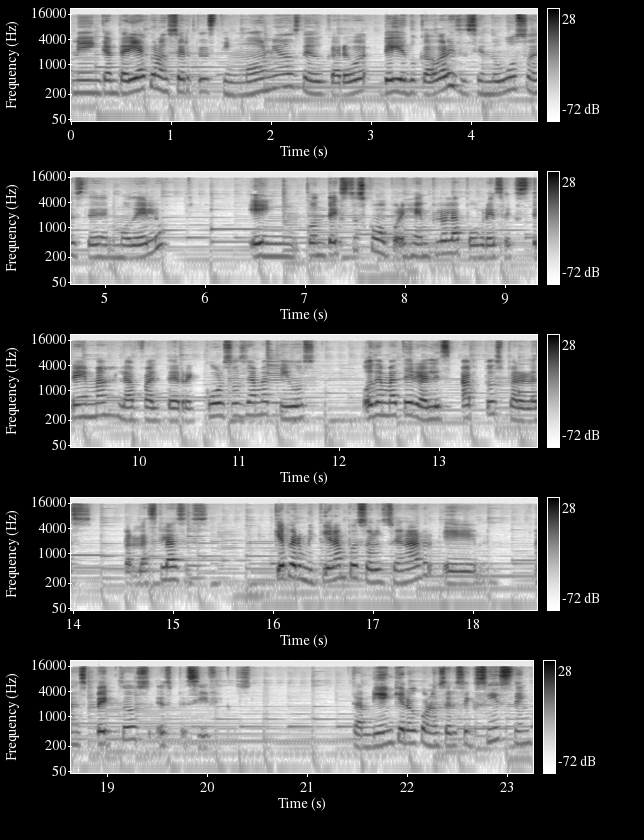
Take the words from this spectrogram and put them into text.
Me encantaría conocer testimonios de, educadores haciendo uso de este modelo en contextos como por ejemplo la pobreza extrema, la falta de recursos llamativos o de materiales aptos para las, para las clases que permitieran pues solucionar eh, aspectos específicos. También quiero conocer si existen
